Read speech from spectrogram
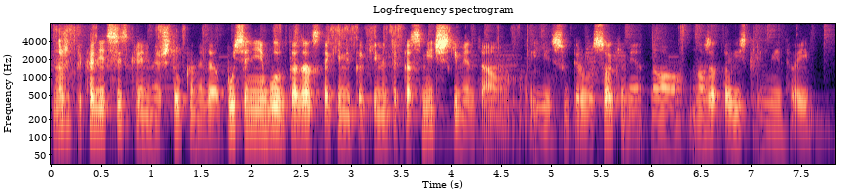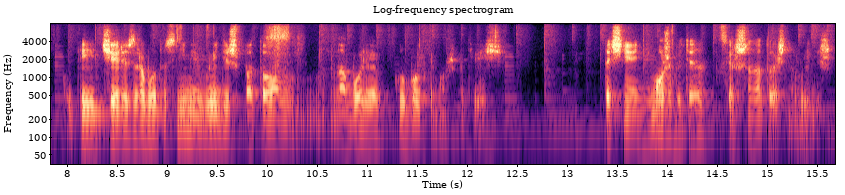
Нужно приходить с искренними штуками, да. Пусть они не будут казаться такими какими-то космическими там, и супервысокими, но, но зато искренними твои. И ты через работу с ними выйдешь потом на более глубокие, может быть, вещи. Точнее, не может быть, а совершенно точно выйдешь.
